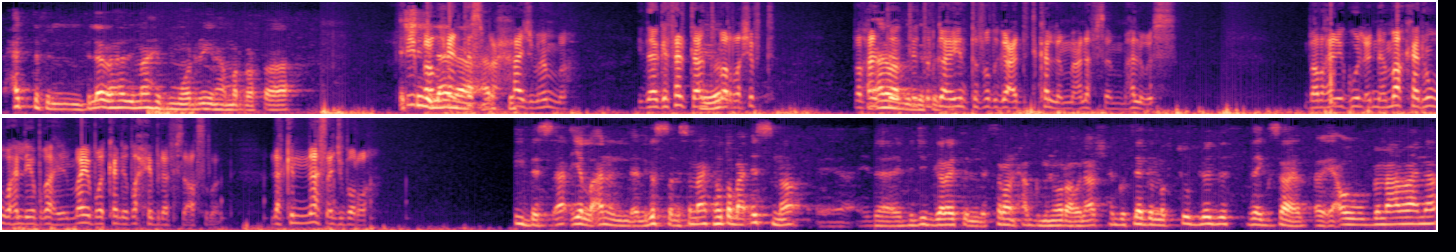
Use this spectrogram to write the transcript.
حتى في ال- في اللعبة هذه ما هي مورينها مرة ف في الشيء بعض اللي أنا تسمع حاجة مهمة. إذا قتلته أنت أيوه. مرة شفت؟ بعض الحين. تلقاه ينتفض قاعد يتكلم مع نفسه مهلوس. بعض الحين يقول إنه ما كان هو اللي يبغاه ما يبغى كان يضحي بنفسه أصلا. لكن الناس أجبروه. إي بس يلا أنا ال- القصة اللي سمعتها هو طبعا اسمه إذا اذا جيت قريت ال throne حقه من ورا والعرش حقه تلاقي المكتوب Ludleth the Exile أو بمعنى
